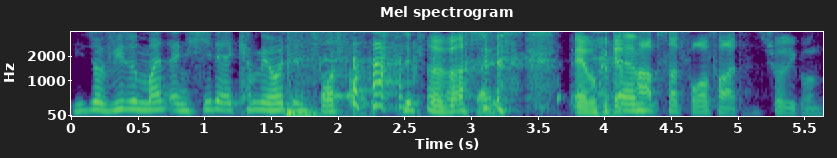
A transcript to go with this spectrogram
Wieso, wieso meint eigentlich jeder, er kann mir heute ins Wort fallen? Ja, gut, der Ähm, Papst hat Vorfahrt. Entschuldigung.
